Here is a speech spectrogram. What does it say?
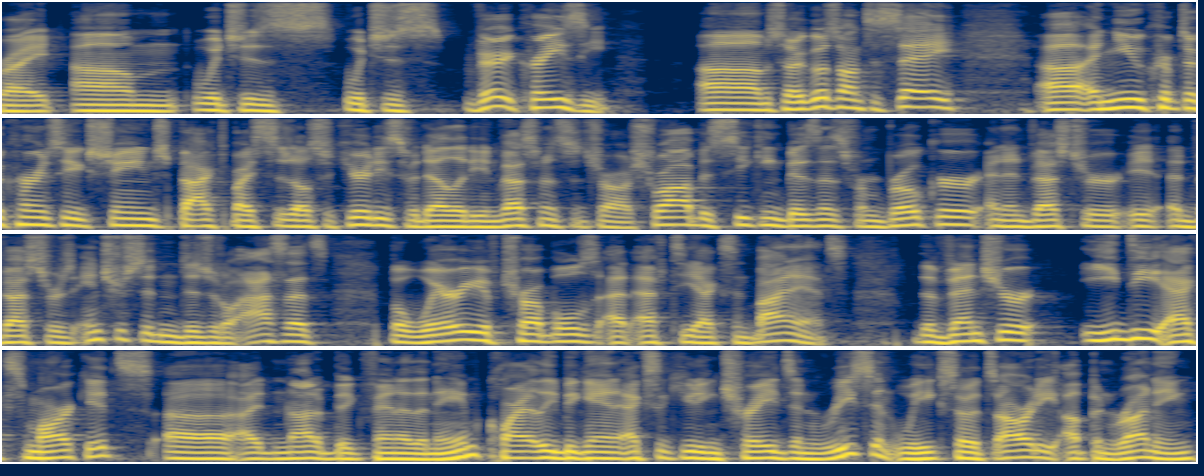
right? Um, which is which is very crazy. Um, so it goes on to say uh, a new cryptocurrency exchange backed by Citadel Securities, Fidelity Investments, and Charles Schwab is seeking business from broker and investor investors interested in digital assets, but wary of troubles at FTX and Binance. The venture EDX Markets, uh, I'm not a big fan of the name, quietly began executing trades in recent weeks, so it's already up and running.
